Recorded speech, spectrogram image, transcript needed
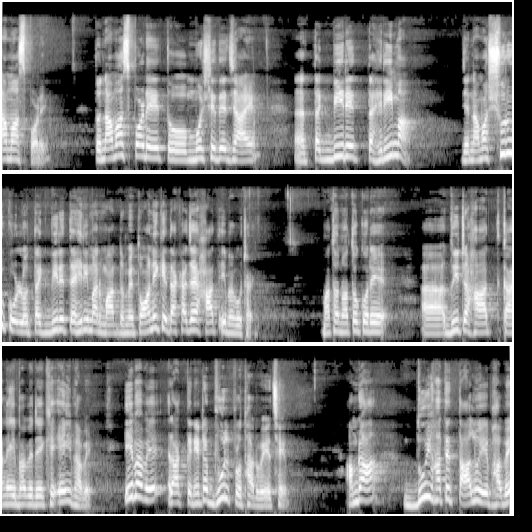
নামাজ পড়ে। তো নামাজ পড়ে, তো মসজিদে যায় তাকবীরে তাহরিমা, যে নামাজ শুরু করল তাকবীরে তেহরিমার মাধ্যমে, তো অনেকে দেখা যায় হাত এভাবে উঠায়। মাথা নত করে দুইটা হাত কানে এইভাবে রেখে এইভাবে এইভাবে রাখতেন। এটা ভুল প্রথা রয়েছে। আমরা দুই হাতের তালু এভাবে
